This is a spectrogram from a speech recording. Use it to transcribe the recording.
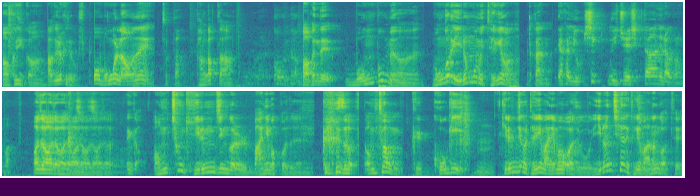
어 그니까 나도 이렇게 되고 싶어 어 몽골 나오네 좋다. 반갑다. 아 근데 몸 보면 몽골에 이런 몸이 되게 많아. 약간 약간 육식 위주의 식단이라 그런가? 맞아 맞아 맞아 맞아 맞아. 맞아. 그러니까 엄청 기름진 걸 많이 먹거든. 그래서 엄청 그 고기 음. 기름진 걸 되게 많이 먹어가지고 이런 체형이 되게 많은 것 같아.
